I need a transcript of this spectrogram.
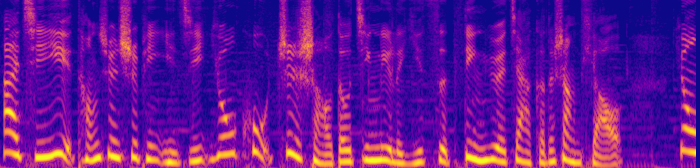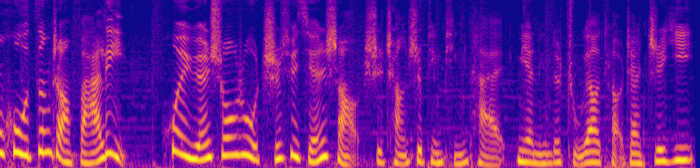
爱奇艺、腾讯视频以及优酷至少都经历了一次订阅价格的上调，用户增长乏力。会员收入持续减少是长视频平台面临的主要挑战之一。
